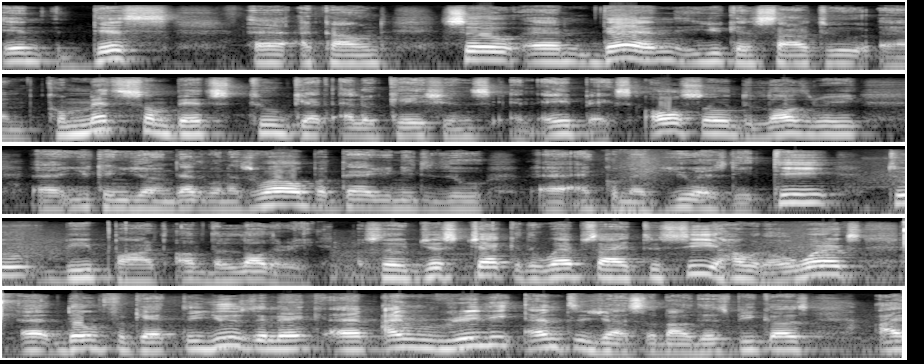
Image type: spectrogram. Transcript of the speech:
in this uh, account. So um, then you can start to um, commit some bits to get allocations in Apex. Also the lottery, uh, you can join that one as well, but there you need to do uh, and commit USDT to be part of the lottery. So just check the website to see how it all works. Uh, don't forget to use the link. I'm really enthusiastic about this because I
